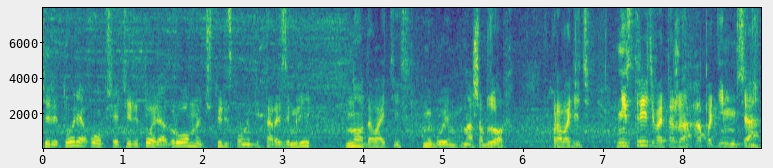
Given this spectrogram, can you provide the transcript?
территория, общая территория огромная, 4,5 гектара земли. Но давайте мы будем наш обзор проводить не с третьего этажа, а поднимемся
